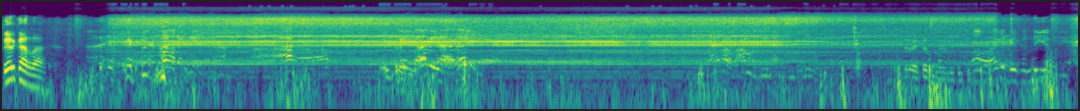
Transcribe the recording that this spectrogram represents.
ਫੇਰ ਕਰ ਲਾ ਇਧਰ ਵੇਖੋ ਸੁਣਾਉਂਦੀ ਹਵਾ ਠੰਡੀ ਆਉਂਦੀ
